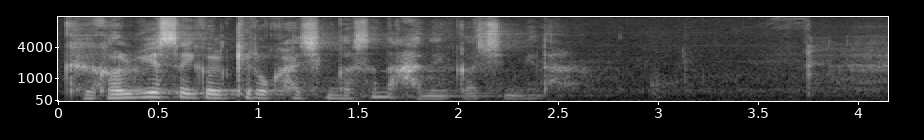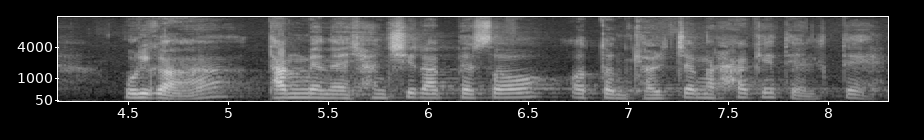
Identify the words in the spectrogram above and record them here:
그걸 위해서 이걸 기록하신 것은 아닐 것입니다. 우리가 당면의 현실 앞에서 어떤 결정을 하게 될 때,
